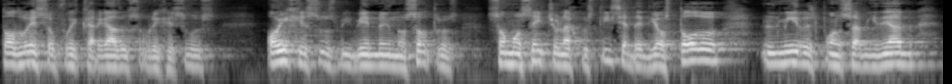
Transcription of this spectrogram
Todo eso fue cargado sobre Jesús. Hoy Jesús viviendo en nosotros, somos hechos la justicia de Dios. Todo mi responsabilidad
